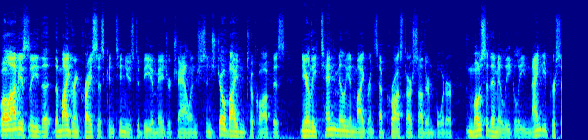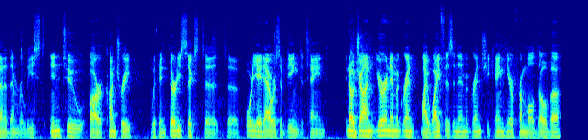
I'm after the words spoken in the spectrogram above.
Well, obviously, the, the migrant crisis continues to be a major challenge. Since Joe Biden took office, nearly 10 million migrants have crossed our southern border, most of them illegally, 90% of them released into our country within 36 to, to 48 hours of being detained you know, John, you're an immigrant. My wife is an immigrant. She came here from Moldova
